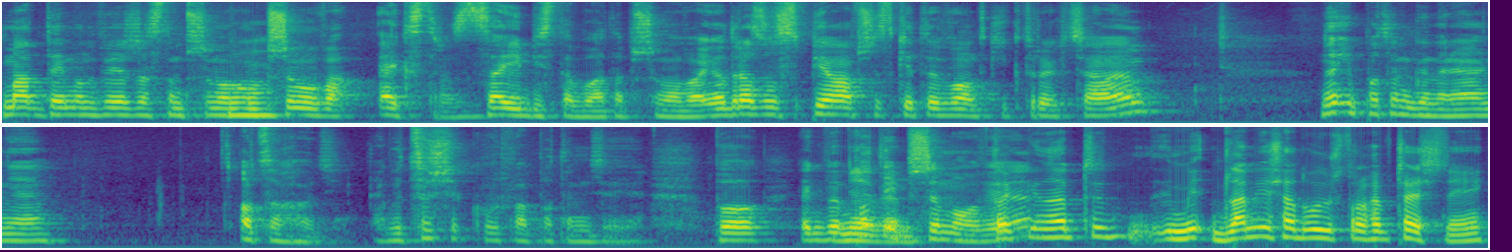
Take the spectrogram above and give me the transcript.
Matt Damon wyjeżdża z tą przemową. Mhm. Przemowa ekstra, zajebista była ta przemowa. I od razu spięła wszystkie te wątki, które chciałem. No i potem generalnie o co chodzi? Jakby co się kurwa potem dzieje? Bo jakby Nie po tej wiem. przemowie... Tak, znaczy, dla mnie siadło już trochę wcześniej.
